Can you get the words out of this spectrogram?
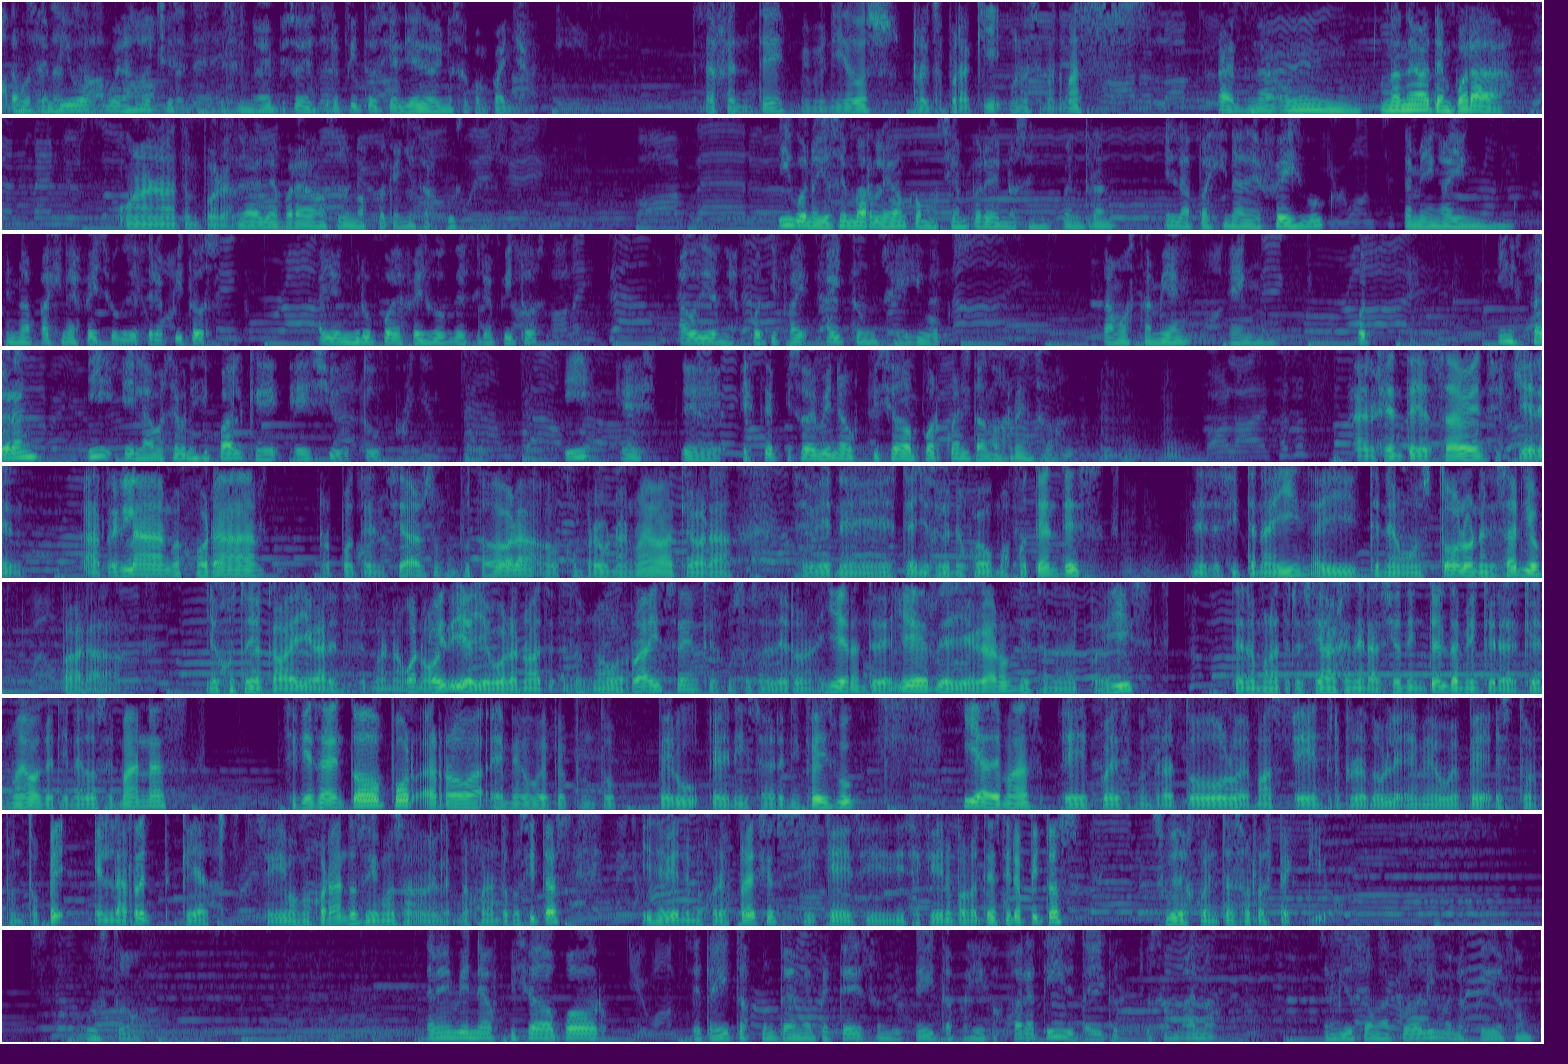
Estamos en vivo, buenas noches, este es el nuevo episodio de Estereopitos y el día de hoy nos acompaña. La gente, bienvenidos, Renzo por aquí, una semana más. Ah, Una, un- una nueva temporada. Una nueva temporada. Una nueva temporada vamos a hacer unos pequeños ajustes. Y bueno, yo soy Mar León, como siempre nos encuentran en la página de Facebook. También hay un- en una página de Facebook de Estereopitos. Hay un grupo de Facebook de Estereopitos. Audio en Spotify, iTunes e iVoox. Estamos también en Instagram y en la base principal que es YouTube. Y este, este episodio viene auspiciado por Cuéntanos Renzo. A ver, gente, ya saben, si quieren arreglar, mejorar, repotenciar su computadora o comprar una nueva, que ahora se viene, este año se vienen juegos más potentes, necesitan ahí, ahí tenemos todo lo necesario para... Ya justo ya acaba de llegar esta semana. Bueno, hoy día llegó la nueva, los nuevos Ryzen, que justo salieron ayer, antes de ayer, ya llegaron, ya están en el país. Tenemos la tercera generación de Intel también que, es nueva, que tiene dos semanas. Así que saben todo por arroba mvp.peru en Instagram y Facebook. Y además eh, puedes encontrar todo lo demás en www.mvpstore.p en la red que ya seguimos mejorando, seguimos mejorando cositas y se vienen mejores precios. Así que si dices que viene por parte de Estiropitos, su descuentazo respectivo. Justo. También viene auspiciado por detallitos.mpt, son detallitos mágicos para ti, detallitos hechos a mano. Envíos son a todo Lima, los pedidos son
